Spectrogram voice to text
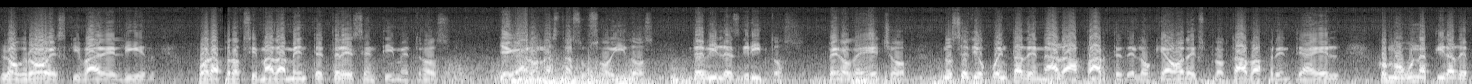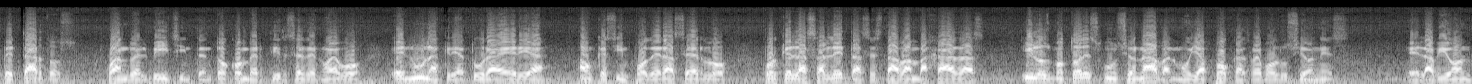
Logró esquivar el ir por aproximadamente tres centímetros. Llegaron hasta sus oídos débiles gritos, pero de hecho no se dio cuenta de nada aparte de lo que ahora explotaba frente a él como una tira de petardos, cuando el Beach intentó convertirse de nuevo en una criatura aérea, aunque sin poder hacerlo, porque las aletas estaban bajadas y los motores funcionaban muy a pocas revoluciones. El avión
